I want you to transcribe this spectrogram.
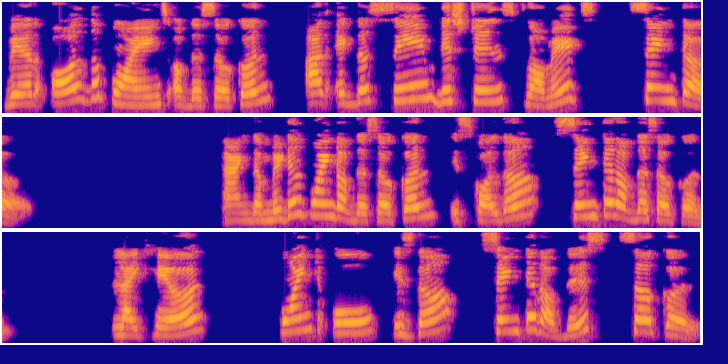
where all the points of the circle are at the same distance from its center. And the middle point of the circle is called the center of the circle. Like here, point O is the center of this circle.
